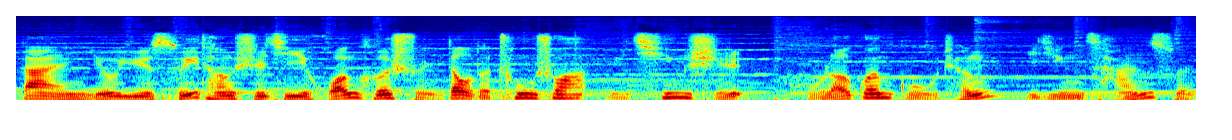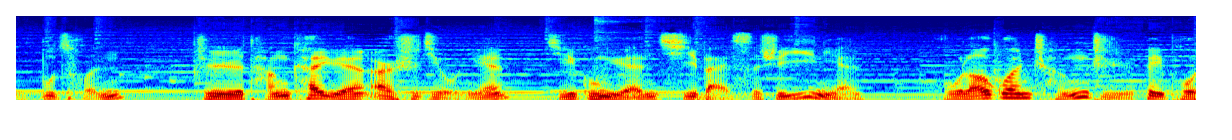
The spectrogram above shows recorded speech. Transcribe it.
但由于隋唐时期黄河水道的冲刷与侵蚀，虎牢关古城已经残损不存。至唐开元二十九年，即公元七百四十一年，虎牢关城址被迫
